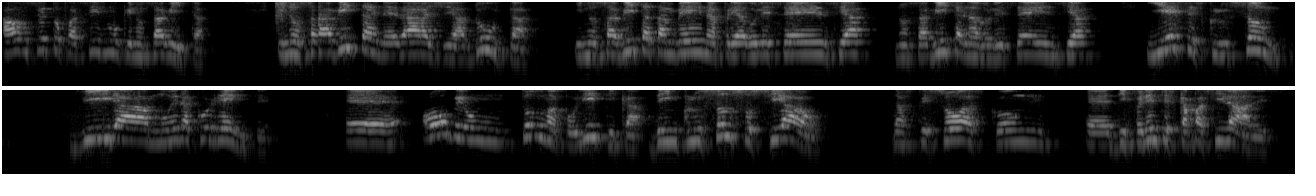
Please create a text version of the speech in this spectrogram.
Há um certo fascismo que nos habita. E nos habita na idade adulta, e nos habita também na pré-adolescência, nos habita na adolescência, e essa exclusão vira moeda corrente. É, houve um, toda uma política de inclusão social das pessoas com é, diferentes capacidades,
